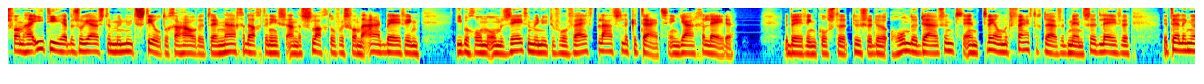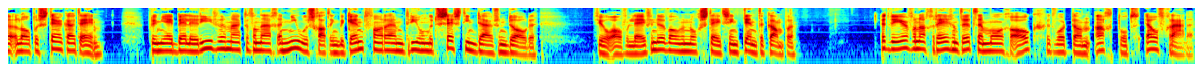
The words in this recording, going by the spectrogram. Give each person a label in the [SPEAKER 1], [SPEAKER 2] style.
[SPEAKER 1] van Haiti hebben zojuist een minuut stilte gehouden... ter nagedachtenis aan de slachtoffers van de aardbeving. Die begon om zeven minuten voor vijf plaatselijke tijd, een jaar geleden. De beving kostte tussen de 100.000 en 250.000 mensen het leven. De tellingen lopen sterk uiteen. Premier Bellerive maakte vandaag een nieuwe schatting bekend van ruim 316.000 doden. Veel overlevenden wonen nog steeds in tentenkampen. Het weer, vannacht regent het en morgen ook. Het wordt dan 8 tot 11 graden.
